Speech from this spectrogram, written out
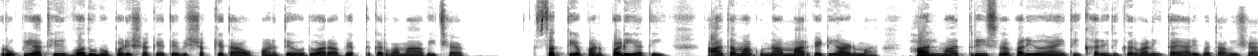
રૂપિયાથી વધુનો પડી શકે તેવી શક્યતાઓ પણ તેઓ દ્વારા વ્યક્ત કરવામાં આવી છે. સત્ય પણ પડી હતી. આ તમાકુના માર્કેટ યાર્ડમાં હાલમાં ત્રીસ વેપારીઓએ અહીંથી ખરીદી કરવાની તૈયારી બતાવી છે.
